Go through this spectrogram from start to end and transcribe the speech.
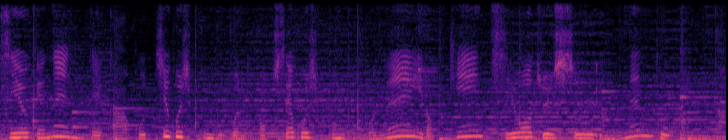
지우개는 내가 고치고 싶은 부분, 없애고 싶은 부분을 이렇게 지워줄 수 있는 도구입니다.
